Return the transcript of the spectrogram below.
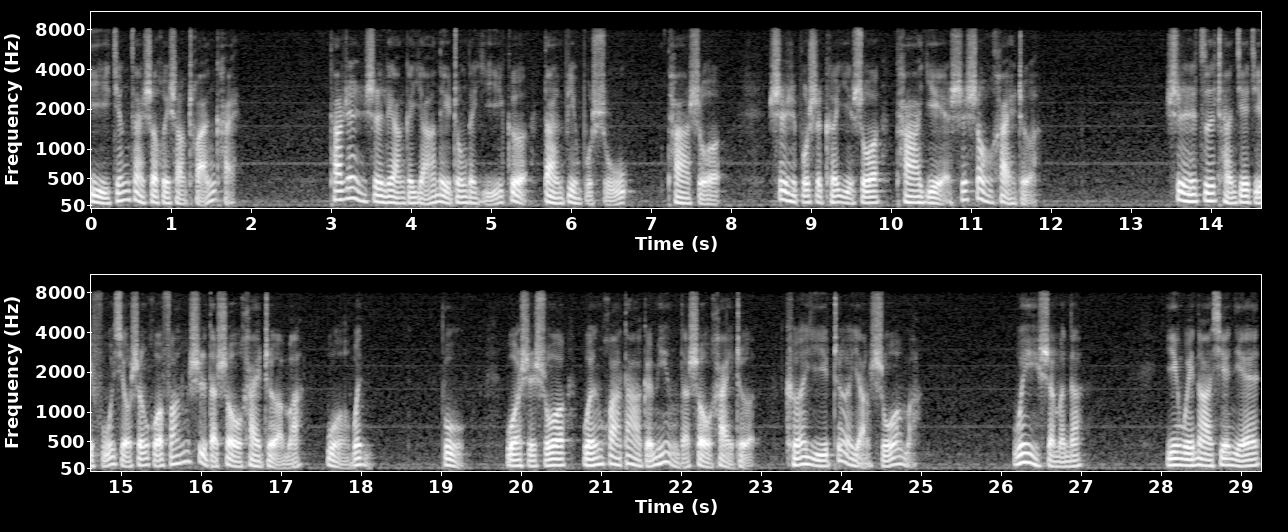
已经在社会上传开。他认识两个衙内中的一个，但并不熟。他说：“是不是可以说他也是受害者？是资产阶级腐朽生活方式的受害者吗？”我问。不。我是说，文化大革命的受害者，可以这样说吗？为什么呢？因为那些年，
